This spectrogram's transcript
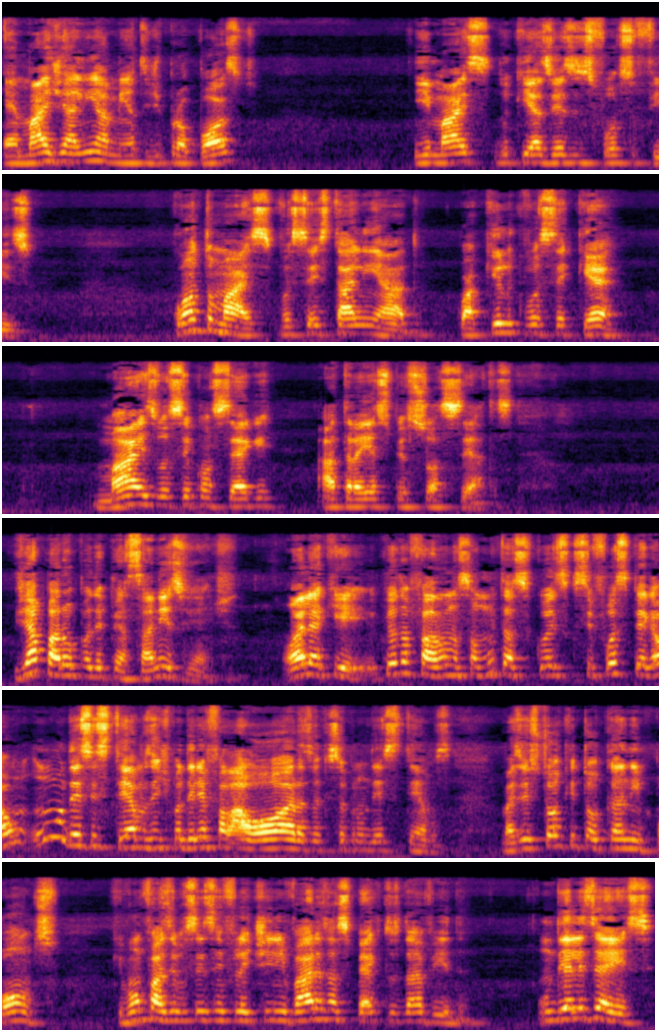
É mais de alinhamento de propósito e mais do que às vezes esforço físico. Quanto mais você está alinhado com aquilo que você quer, mais você consegue atrair as pessoas certas. Já parou para poder pensar nisso, gente? Olha aqui, o que eu estou falando são muitas coisas que se fosse pegar um, um, desses temas, a gente poderia falar horas aqui sobre um desses temas. Mas eu estou aqui tocando em pontos que vão fazer vocês refletirem em vários aspectos da vida. Um deles é esse.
